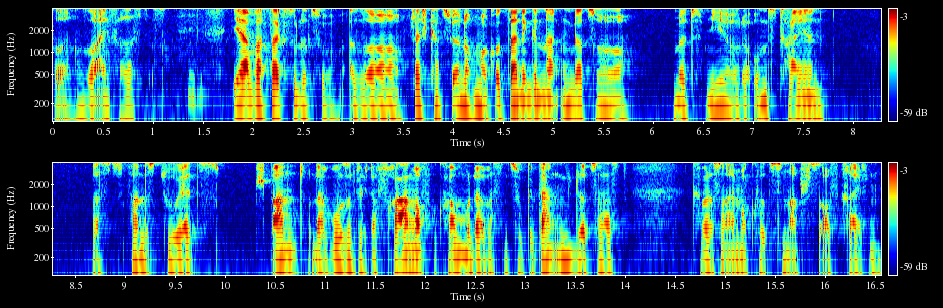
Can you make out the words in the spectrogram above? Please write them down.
So, so einfach ist das. Ja, was sagst du dazu? Also, vielleicht kannst du ja noch mal kurz deine Gedanken dazu mit mir oder uns teilen. Was fandest du jetzt spannend oder wo sind vielleicht noch Fragen aufgekommen oder was sind so Gedanken, die du dazu hast? Können wir das noch einmal kurz zum Abschluss aufgreifen?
